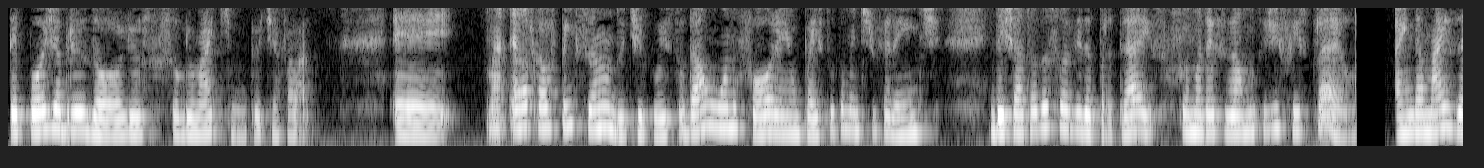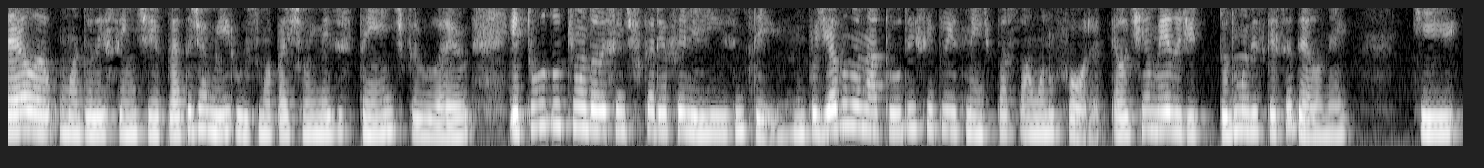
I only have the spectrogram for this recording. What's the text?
depois de abrir os olhos sobre o Marquinho que eu tinha falado. É, ela ficava pensando, tipo, estudar um ano fora em um país totalmente diferente, deixar toda a sua vida para trás, foi uma decisão muito difícil para ela. Ainda mais ela, uma adolescente repleta de amigos, uma paixão inexistente pelo Léo e tudo que um adolescente ficaria feliz ter. Não podia abandonar tudo e simplesmente passar um ano fora. Ela tinha medo de todo mundo esquecer dela, né? Que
